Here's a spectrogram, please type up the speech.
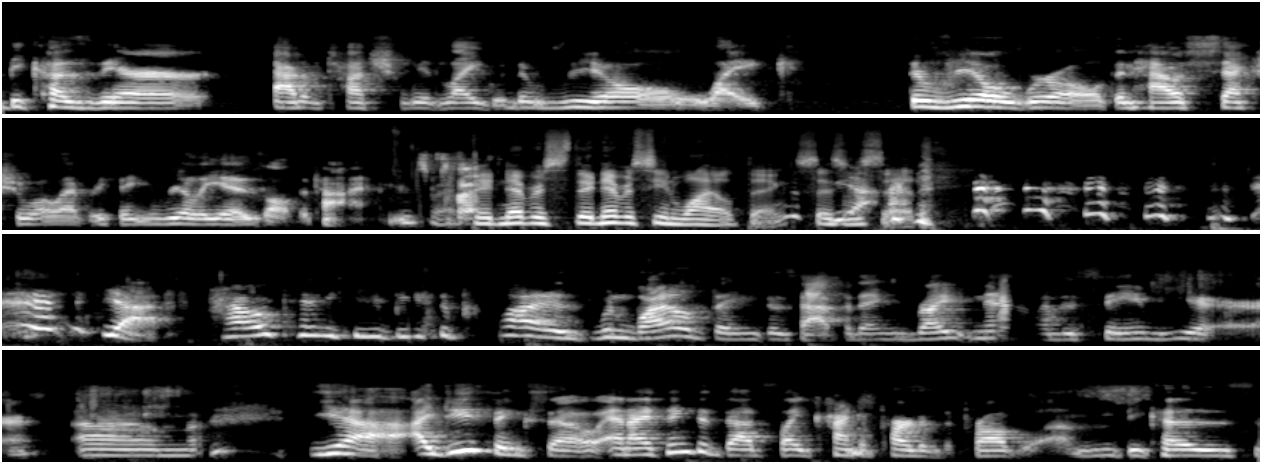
because they're out of touch with like the real like the real world and how sexual everything really is all the time. Right. They'd never they'd never seen Wild Things, as Yeah. you said. yeah. How can he be surprised when Wild Things is happening right now in the same year? Um, yeah, I do think so, and I think that that's like kind of part of the problem because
